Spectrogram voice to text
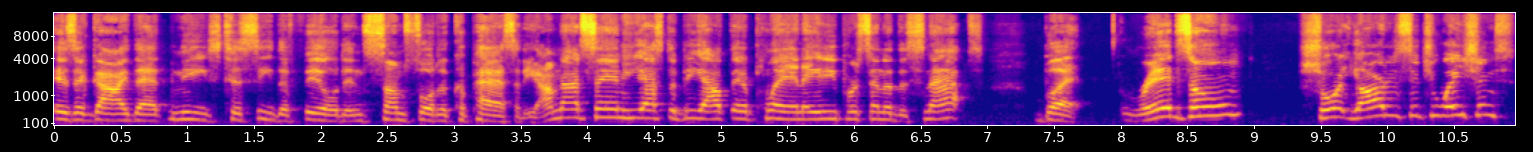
is a guy that needs to see the field in some sort of capacity. I'm not saying he has to be out there playing 80% of the snaps, but red zone – short yardage situations,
